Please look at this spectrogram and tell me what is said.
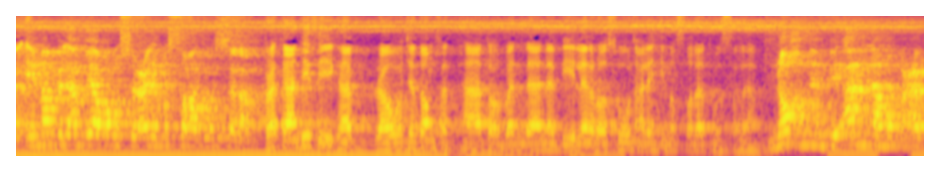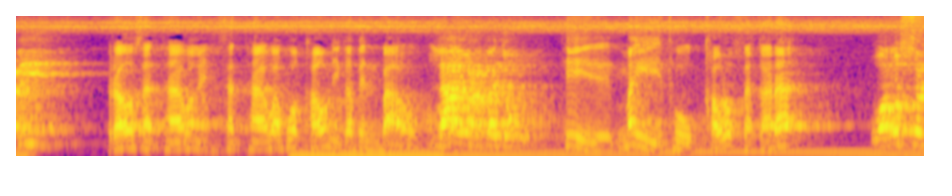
الإيمان بالأنبياء والرسل عليهم الصلاة والسلام ประการที่สี่ครับ เราจะต้องศรัทธาต่อบรรดานบีและรอซูลอะลัยฮิมัสสลาตุวัสสลาม نؤمن بأنهم عبيد เราศรัทธาว่าไงศรัทธาว่าพวกเขานี่ก็เป็นเบาวของ لا เรา يعبدون ที่ไม่ถูกเคารพสักการะ ورسل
